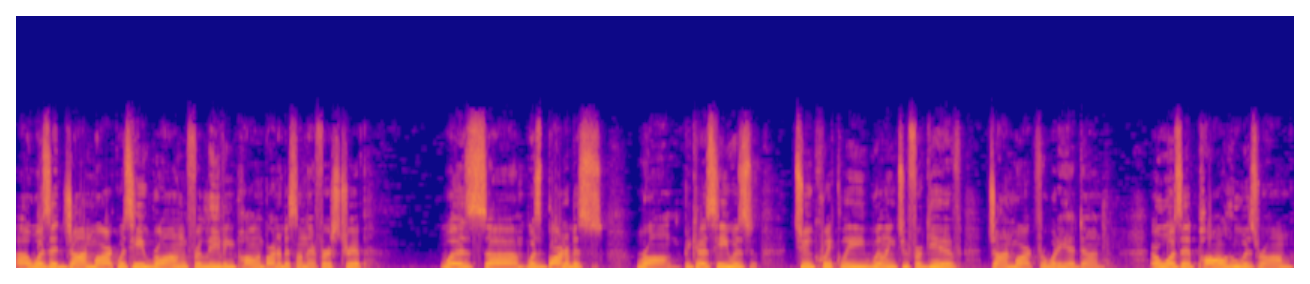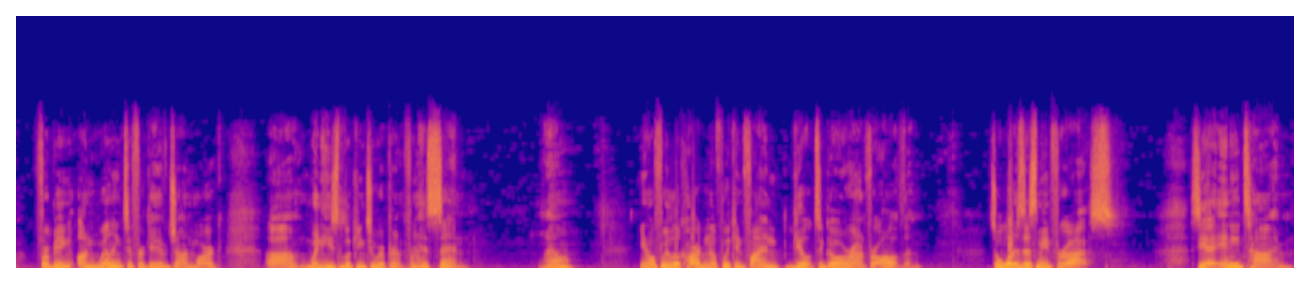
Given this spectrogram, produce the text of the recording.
Uh, was it John Mark? Was he wrong for leaving Paul and Barnabas on their first trip? Was, um, was Barnabas wrong because he was too quickly willing to forgive John Mark for what he had done? Or was it Paul who was wrong for being unwilling to forgive John Mark uh, when he's looking to repent from his sin? Well, you know, if we look hard enough, we can find guilt to go around for all of them. So, what does this mean for us? See, at any time,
